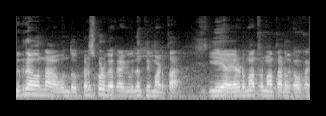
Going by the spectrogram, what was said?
ವಿಗ್ರಹವನ್ನು ಒಂದು ಕಳಿಸ್ಕೊಡ್ಬೇಕಾಗಿ ವಿನಂತಿ ಮಾಡ್ತಾ ಈ ಎರಡು ಮಾತ್ರ ಮಾತಾಡೋದಕ್ಕೆ ಅವಕಾಶ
